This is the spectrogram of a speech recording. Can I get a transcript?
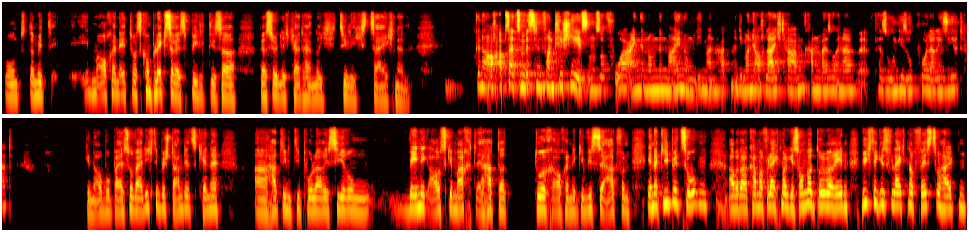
Und damit eben auch ein etwas komplexeres Bild dieser Persönlichkeit Heinrich Zillichs zeichnen. Genau, auch abseits ein bisschen von Klischees und so voreingenommenen Meinungen, die man hat, ne, die man ja auch leicht haben kann bei so einer äh, Person, die so polarisiert hat. Genau, wobei, soweit ich den Bestand jetzt kenne, äh, hat ihm die Polarisierung wenig ausgemacht. Er hat da durch auch eine gewisse Art von Energie bezogen. Aber da kann man vielleicht mal gesondert drüber reden. Wichtig ist vielleicht noch festzuhalten,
